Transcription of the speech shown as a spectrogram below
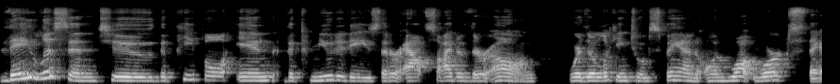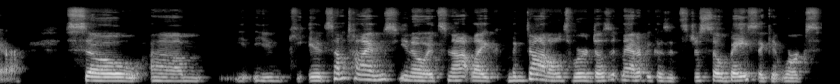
They listen to the people in the communities that are outside of their own, where they're looking to expand on what works there. So um, you, it, sometimes, you know, it's not like McDonald's where it doesn't matter because it's just so basic. It works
